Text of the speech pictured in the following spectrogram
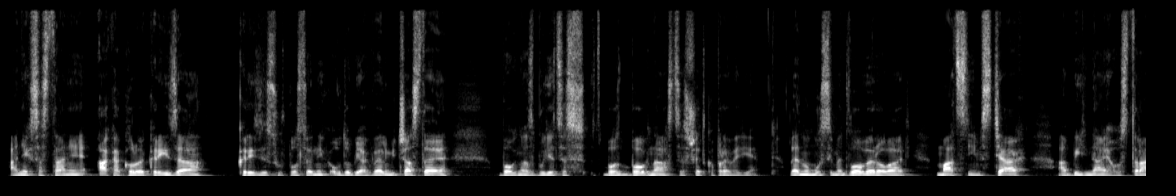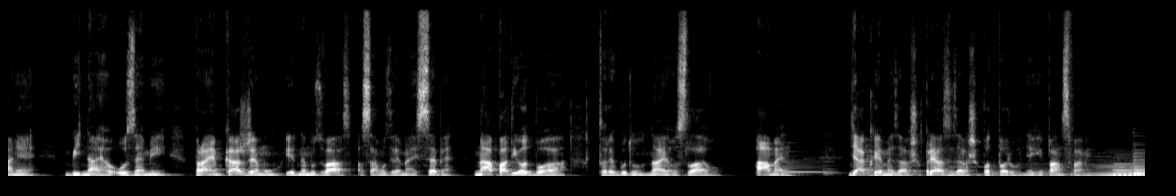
a nech sa stane akákoľvek kríza, krízy sú v posledných obdobiach veľmi časté, Boh nás, bude cez, boh nás cez všetko prevedie. Len mu musíme dôverovať, mať s ním vzťah a byť na jeho strane, byť na jeho území. Prajem každému jednému z vás a samozrejme aj sebe nápady od Boha, ktoré budú na jeho slávu. Amen. Ďakujeme za vašu priazň, za vašu podporu. Nech je Pán s vami.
